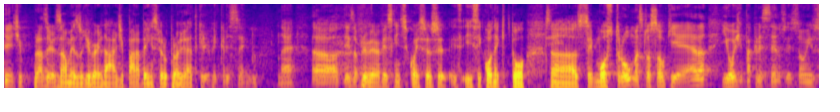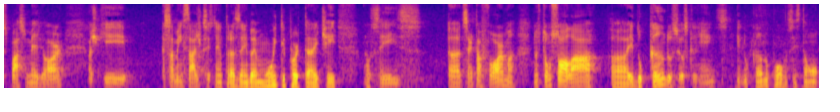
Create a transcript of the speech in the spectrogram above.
gente, prazerzão mesmo, de verdade. Parabéns pelo projeto que ele vem crescendo. Né? Uh, desde a primeira vez que a gente se conheceu e se conectou, uh, você mostrou uma situação que era e hoje está crescendo, vocês estão em um espaço melhor. Acho que essa mensagem que vocês estão trazendo é muito importante. Vocês, uh, de certa forma, não estão só lá educando os seus clientes, educando o povo, vocês estão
